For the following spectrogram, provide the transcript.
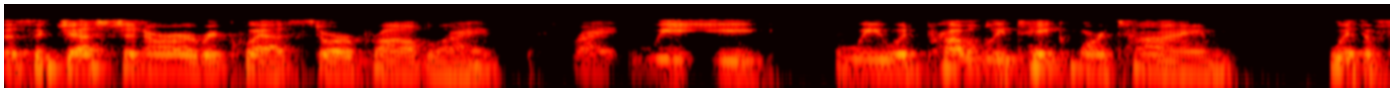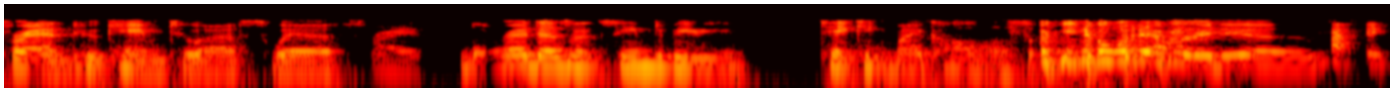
a suggestion or a request or a problem. Right. right, We we would probably take more time with a friend who came to us with right, Laura doesn't seem to be taking my calls or you know whatever it is right.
